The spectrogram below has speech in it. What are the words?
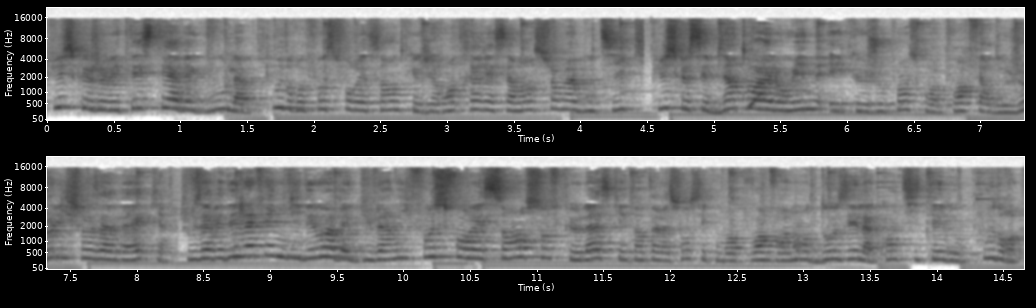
puisque je vais tester avec vous la poudre phosphorescente que j'ai rentrée récemment sur ma boutique puisque c'est bientôt Halloween et que je pense qu'on va pouvoir faire de jolies choses avec. Je vous avais déjà fait une vidéo avec du vernis phosphorescent sauf que là ce qui est intéressant c'est qu'on va pouvoir vraiment doser la quantité de poudre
